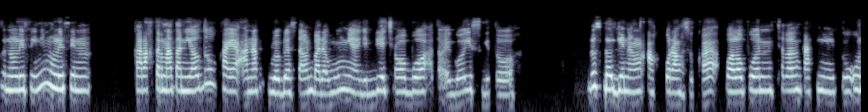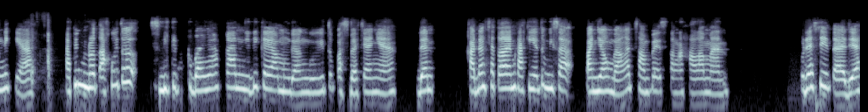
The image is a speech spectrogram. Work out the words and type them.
penulis ini nulisin karakter Nathaniel tuh kayak anak 12 tahun pada umumnya, jadi dia ceroboh atau egois gitu. Terus bagian yang aku kurang suka, walaupun catatan kakinya itu unik ya, tapi menurut aku itu sedikit kebanyakan. Jadi kayak mengganggu itu pas bacanya. Dan kadang catatan kakinya tuh bisa panjang banget sampai setengah halaman. Udah sih itu aja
